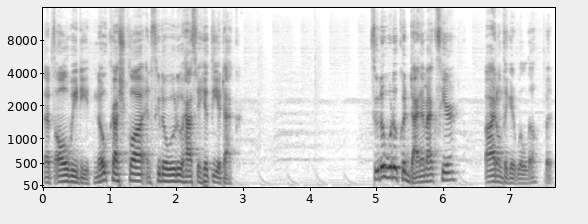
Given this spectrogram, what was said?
That's all we need. No Crush Claw, and Sudowoodo has to hit the attack. Sudowoodo could Dynamax here. I don't think it will though, but...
